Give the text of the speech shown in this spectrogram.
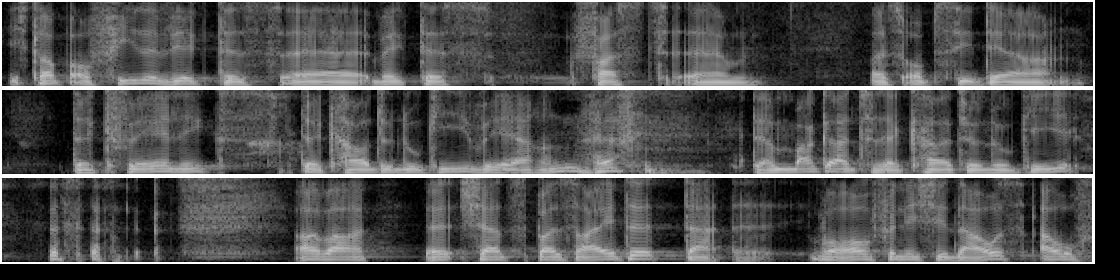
ich glaube, auf viele wirkt es, äh, wirkt es fast, ähm, als ob sie der, der Quelix der Kardiologie wären, der Magat der Kardiologie. Aber äh, Scherz beiseite, da, äh, worauf will ich hinaus? Auch,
